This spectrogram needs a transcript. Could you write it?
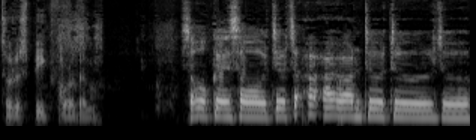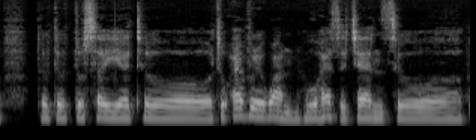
so to speak for them? So okay so just I, want to to to to to, to say uh, to to everyone who has a chance to uh,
